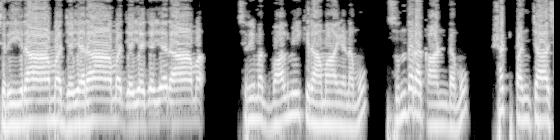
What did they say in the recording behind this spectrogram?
శ్రీరామ జయ రామ జయ జయ రామ. శ్రీమద్ వాల్మీకి రామాయణము సుందరకాండము షట్ పంచాశ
